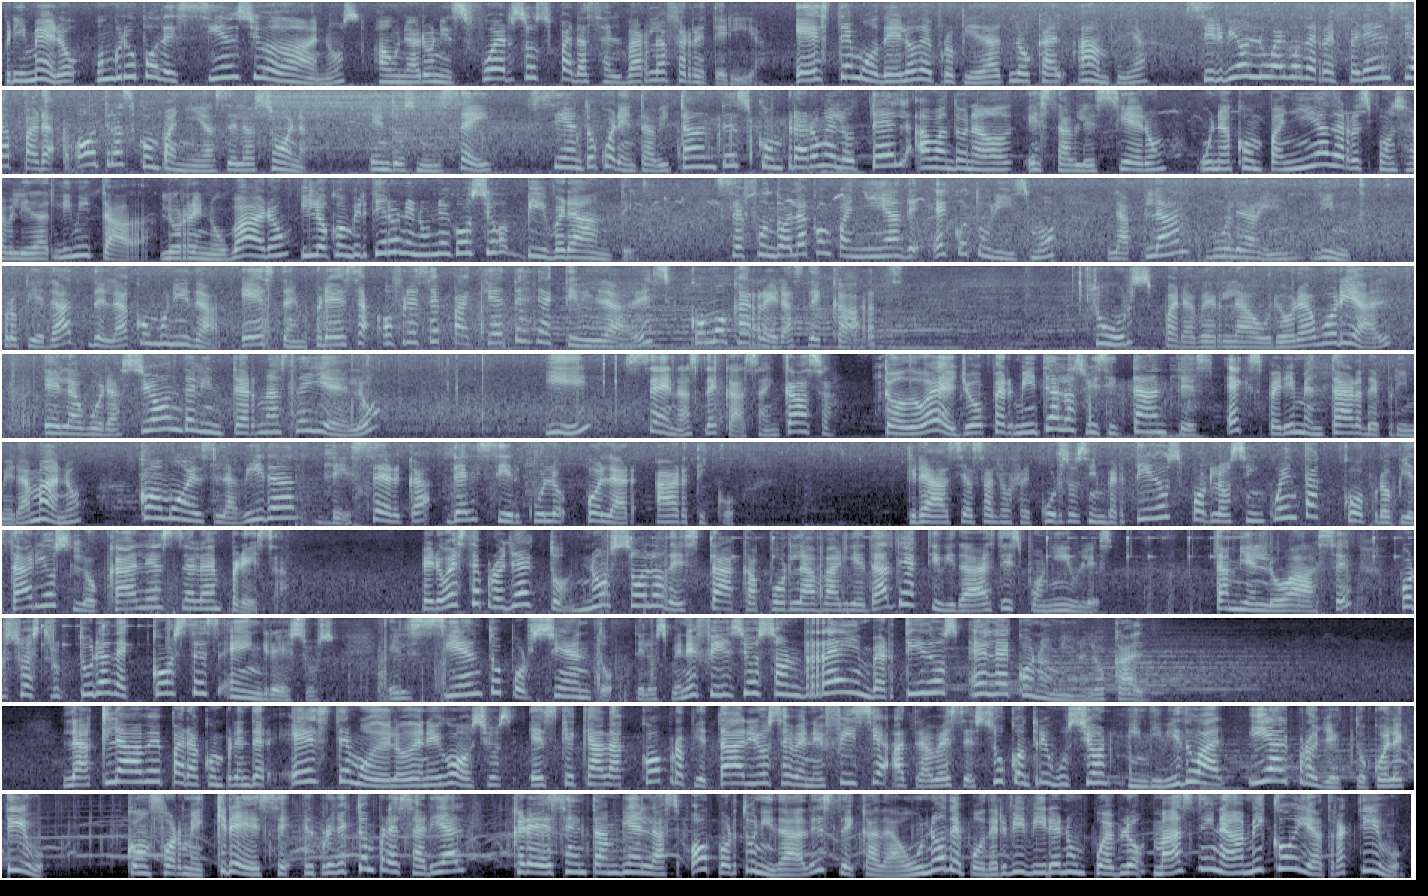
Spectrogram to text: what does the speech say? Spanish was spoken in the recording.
Primero, un grupo de 100 ciudadanos aunaron esfuerzos para salvar la ferretería. Este modelo de propiedad local amplia sirvió luego de referencia para otras compañías de la zona. En 2006, 140 habitantes compraron el hotel abandonado, establecieron una compañía de responsabilidad limitada, lo renovaron y lo convirtieron en un negocio vibrante. Se fundó la compañía de ecoturismo La Plan Bullerin Limited propiedad de la comunidad. Esta empresa ofrece paquetes de actividades como carreras de karts, tours para ver la aurora boreal, elaboración de linternas de hielo y cenas de casa en casa. Todo ello permite a los visitantes experimentar de primera mano cómo es la vida de cerca del círculo polar ártico, gracias a los recursos invertidos por los 50 copropietarios locales de la empresa. Pero este proyecto no solo destaca por la variedad de actividades disponibles, también lo hace por su estructura de costes e ingresos. El 100% de los beneficios son reinvertidos en la economía local. La clave para comprender este modelo de negocios es que cada copropietario se beneficia a través de su contribución individual y al proyecto colectivo. Conforme crece el proyecto empresarial, crecen también las oportunidades de cada uno de poder vivir en un pueblo más dinámico y atractivo.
